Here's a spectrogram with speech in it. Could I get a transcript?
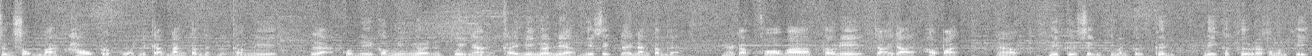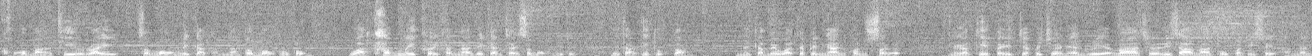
ซึ่งส่งมาเข้าประกวดในการนั่งตำแหน่งในครั้งนี้ และคนนี้ก็มีเงินปุยง่ายใครมีเงินเนี่ยมีสิทธิ์ได้นั่งตำแหน่งนะครับ ขอมาเท่านี้จ่ายได้เอาไปนะครับนี่คือสิ่งที่มันเกิดขึ้น นี่ก็คือรัฐมนตรีขอมาที่ไร้สมองในการทำงานต้องบอกตรงๆ ว่าท่านไม่เคยทำงานด้วยการใช้สมองในถูกในทางที่ถูกต้องนะครับไม่ว่าจะเป็นงานคอนเสิร์ตนะครับที่ไปจะไปเชิญแอนเดรียมาเชิญลิซ่ามาถูกปฏิเสธทั้งนั้น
